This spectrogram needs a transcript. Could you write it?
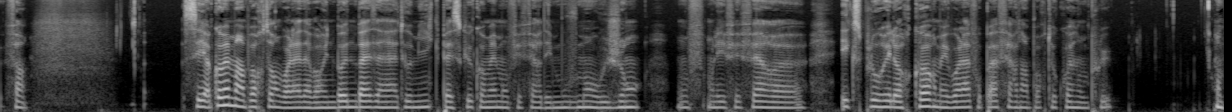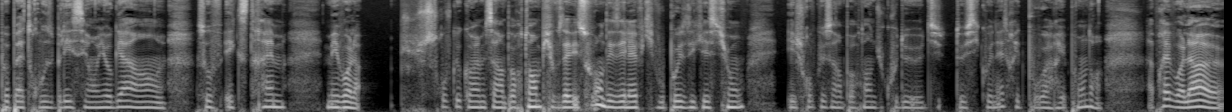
enfin c'est quand même important voilà d'avoir une bonne base anatomique parce que quand même on fait faire des mouvements aux gens on, on les fait faire explorer leur corps mais voilà faut pas faire n'importe quoi non plus on peut pas trop se blesser en yoga, hein, sauf extrême. Mais voilà, je trouve que quand même c'est important. Puis vous avez souvent des élèves qui vous posent des questions et je trouve que c'est important du coup de, s'y connaître et de pouvoir répondre. Après voilà, euh,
